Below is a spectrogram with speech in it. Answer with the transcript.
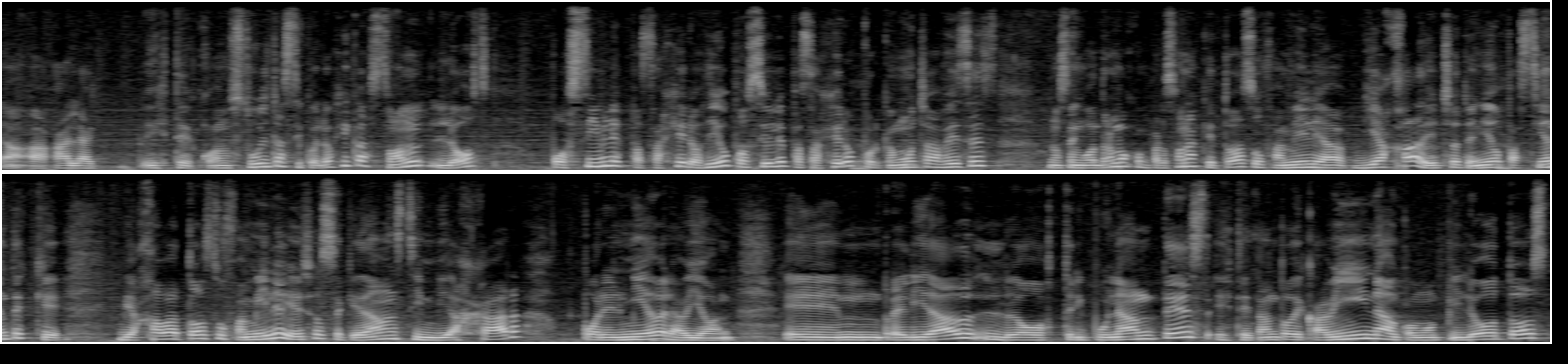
a, la este, consulta psicológica son los posibles pasajeros. Digo posibles pasajeros porque muchas veces nos encontramos con personas que toda su familia viaja. De hecho, he tenido pacientes que viajaba toda su familia y ellos se quedaban sin viajar por el miedo al avión. En realidad, los tripulantes, este, tanto de cabina como pilotos,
